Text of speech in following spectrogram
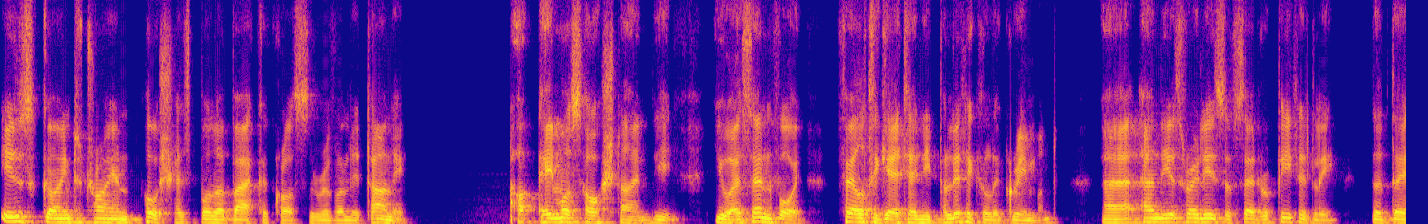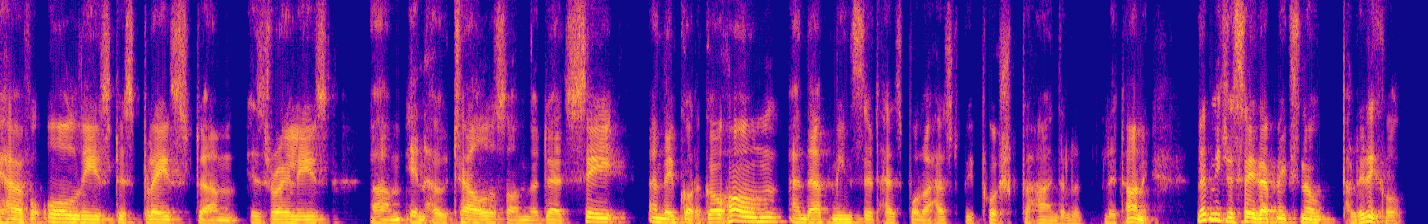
is going to try and push Hezbollah back across the river Litani. Uh, Amos Hochstein, the US envoy, failed to get any political agreement Uh, and the Israelis have said repeatedly that they have all these displaced um, Israelis um, in hotels on the Dead Sea, and they've got to go home, and that means that Hezbollah has to be pushed behind the Litani. Let me just say that makes no political,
